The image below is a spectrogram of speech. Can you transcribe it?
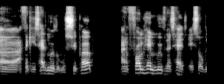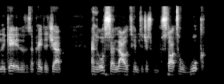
Uh, I think his head movement was superb, and from him moving his head, it sort of negated the Zepeda jab, and it also allowed him to just start to walk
